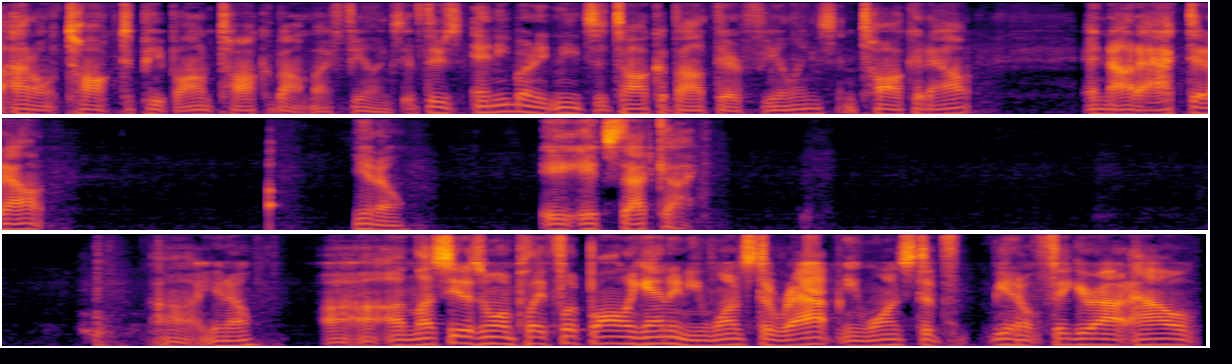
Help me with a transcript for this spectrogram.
I don't talk to people. I don't talk about my feelings. If there's anybody that needs to talk about their feelings and talk it out and not act it out, you know, it's that guy. Uh, you know, uh, unless he doesn't want to play football again and he wants to rap and he wants to, you know, figure out how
